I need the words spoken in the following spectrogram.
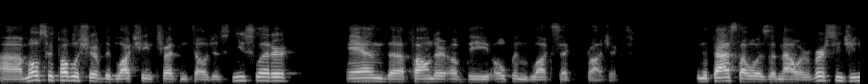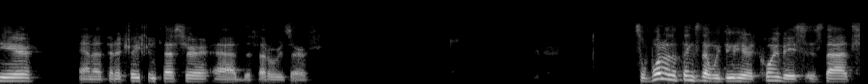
uh, mostly publisher of the Blockchain Threat Intelligence newsletter and the founder of the Open BlockSec project. In the past, I was a malware reverse engineer and a penetration tester at the Federal Reserve. So one of the things that we do here at Coinbase is that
